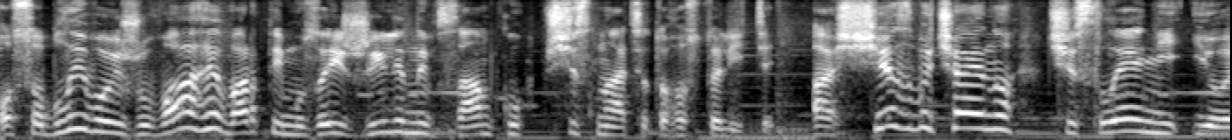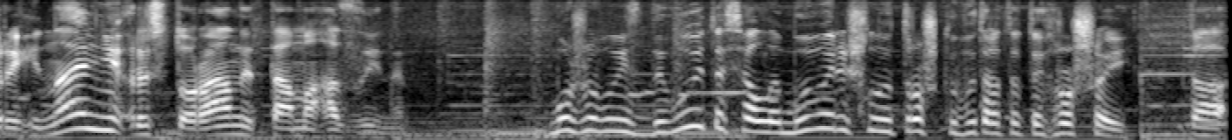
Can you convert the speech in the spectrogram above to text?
Особливої ж уваги вартий музей Жиліни в замку 16 століття. А ще, звичайно, численні і оригінальні ресторани та магазини. Може, ви і здивуєтеся, але ми вирішили трошки витратити грошей та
